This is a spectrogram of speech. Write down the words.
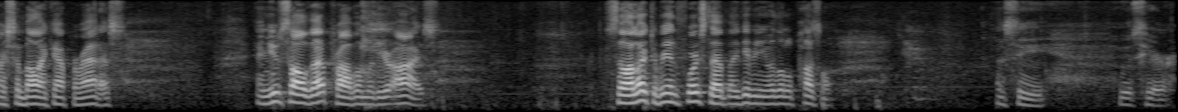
our symbolic apparatus. And you solve that problem with your eyes. So I'd like to reinforce that by giving you a little puzzle. Let's see who's here.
